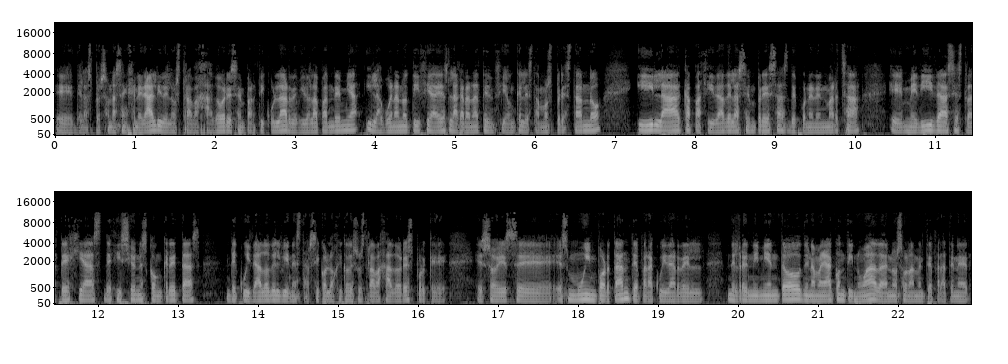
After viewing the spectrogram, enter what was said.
eh, de las personas en general y de los trabajadores en particular debido a la pandemia y la buena noticia es la gran atención que le estamos prestando y la capacidad de las empresas de poner en marcha eh, medidas, estrategias, decisiones concretas de cuidado del bienestar psicológico de sus trabajadores, porque eso es, eh, es muy importante para cuidar del, del, rendimiento de una manera continuada, no solamente para tener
